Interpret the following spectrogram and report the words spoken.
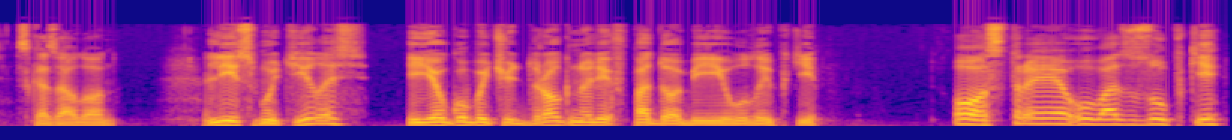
— сказал он. Ли смутилась, ее губы чуть дрогнули в подобии улыбки. «Острые у вас зубки»,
